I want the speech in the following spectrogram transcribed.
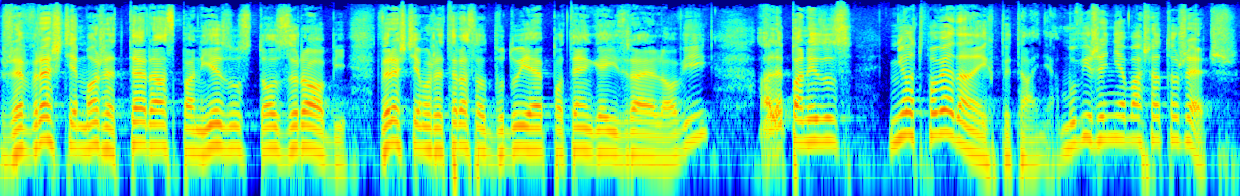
że wreszcie może teraz Pan Jezus to zrobi. Wreszcie może teraz odbuduje potęgę Izraelowi, ale Pan Jezus nie odpowiada na ich pytania. Mówi, że nie wasza to rzecz.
